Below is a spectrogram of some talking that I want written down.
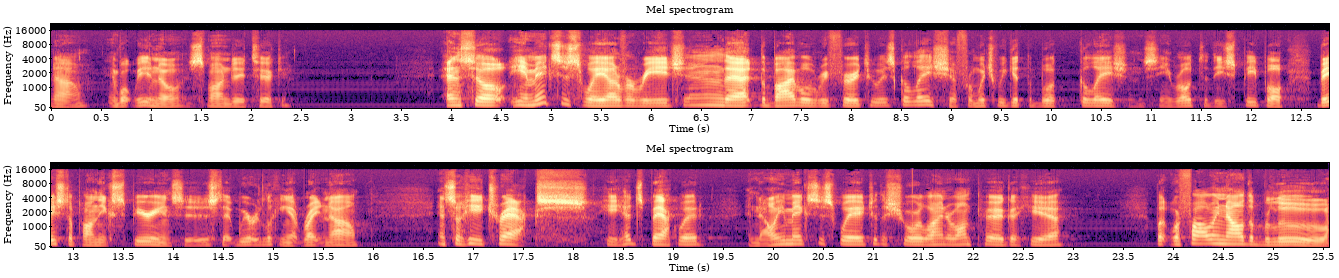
now, in what we know as modern day Turkey. And so he makes his way out of a region that the Bible referred to as Galatia, from which we get the book Galatians. He wrote to these people based upon the experiences that we're looking at right now. And so he tracks, he heads backward, and now he makes his way to the shoreline around Perga here. But we're following now the blue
